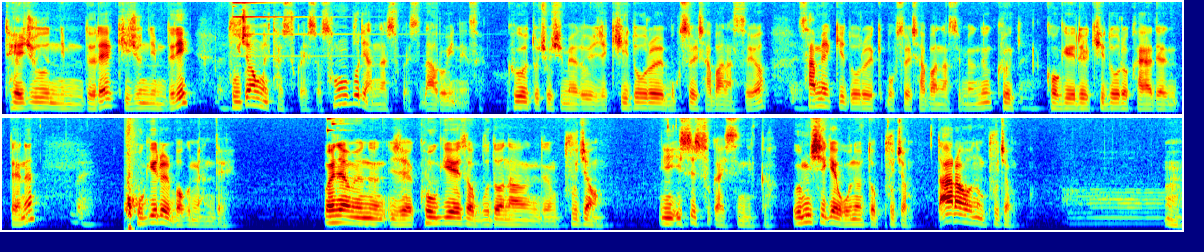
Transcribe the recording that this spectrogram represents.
대주님들의 기주님들이 네. 부정을 탈 수가 있어. 성불이 안 날 수가 있어. 나로 인해서. 그것도 조심해도 이제 기도를 몫을 잡아놨어요. 네. 삼일 기도를 몫을 잡아놨으면은 그 네. 거기를 기도를 가야 될 때는 네. 고기를 먹으면 안 돼. 왜냐면은 이제 고기에서 묻어나오는 부정이 있을 수가 있으니까. 음식에 오는 또 부정, 따라오는 부정. 아... 응.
